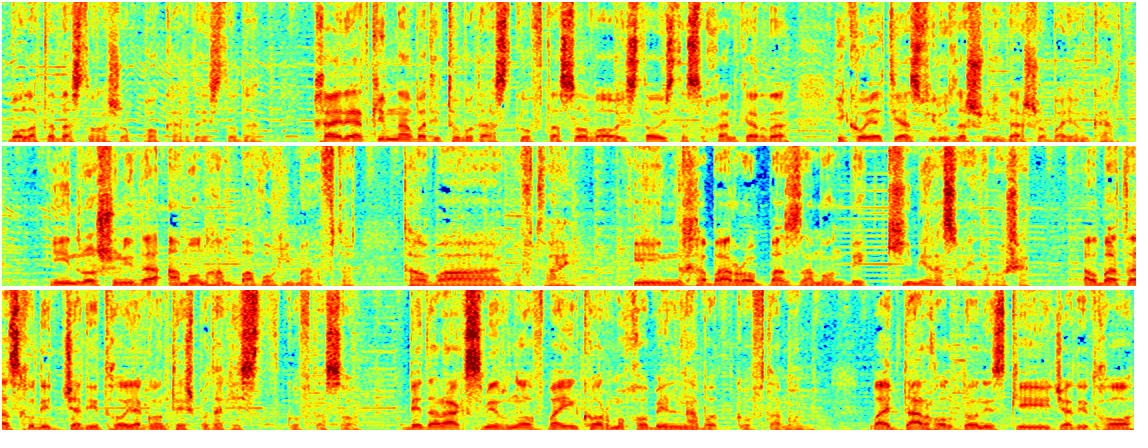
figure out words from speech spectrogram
амон бо лата дастонашро пок карда истода. Хайрият ки навбати ту будааст гуфт асо ва оҳиста оҳиста сухан карда ҳикояте аз фирӯза шунидаашро баён кард. Инро шунида амон ҳам ба воҳима афтод. Тавба гуфт вай. Ин хабарро ба замонбек кӣ мерасонида бошад? Албатта аз худи ҷадидҳо ягон тешбудакист гуфт асо бедарак смирнов ба ин кор муқобил набуд гуфт амон. Вай дарҳол донист ки ҷадидҳо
